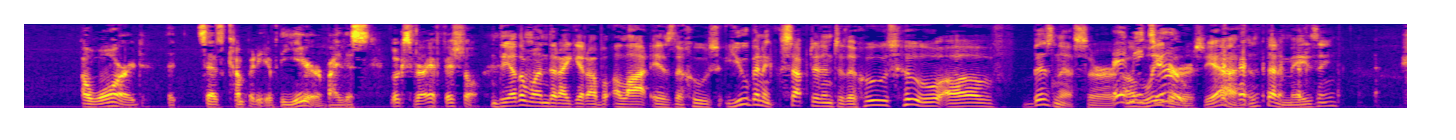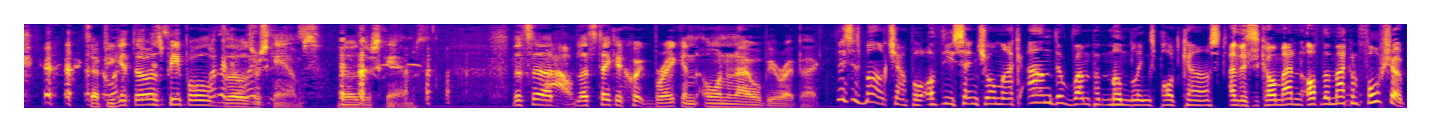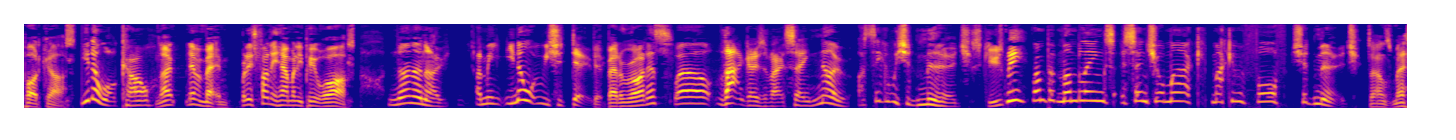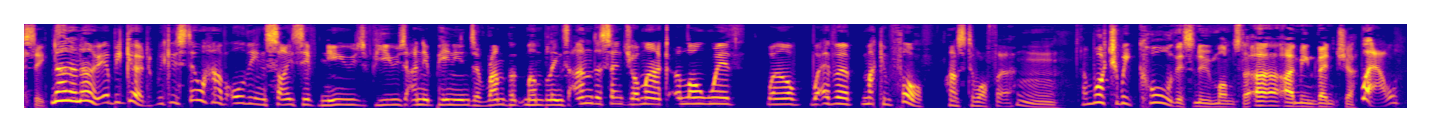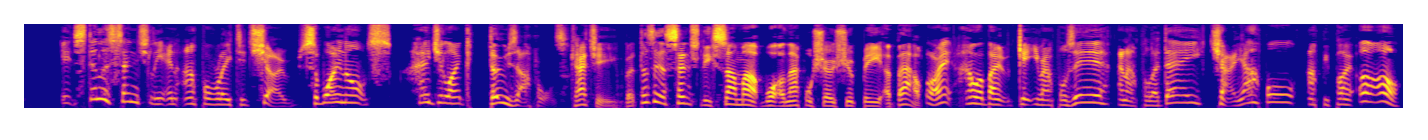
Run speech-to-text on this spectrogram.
award that says Company of the Year by this looks very official. The other one that I get a, a lot is the who's. You've been accepted into the who's who of business or Hey, of me too. leaders. Yeah, isn't that amazing? So if you get those people, those are scams. Those are scams. Let's uh, Wow. let's take a quick break, and Owen and I will be right back. This is Mark Chappell of the Essential Mac and the Rampant Mumblings podcast. And this is Carl Madden of the Mac and Forth Show podcast. You know what, Carl? No, never met him, but it's funny how many people ask. No, no, no. I mean, you know what we should do? Get better riders? Well, that goes without saying. No, I think we should merge. Excuse me? Rampant Mumblings, Essential Mac, Mac and Forth should merge. Sounds messy. No, no, no, it'll be good. We can still have all the incisive news, views, and opinions of Rampant Mumblings and Essential Mac, along with, well, whatever Mac and Forth has to offer. Hmm. And what should we call this new monster? Uh, I mean venture. Well, it's still essentially an Apple related show, so why not? How'd you like those apples? Catchy, but does it essentially sum up what an Apple show should be about? All right, how about get your apples here, an apple a day, chatty apple, appy pie? Oh, oh,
